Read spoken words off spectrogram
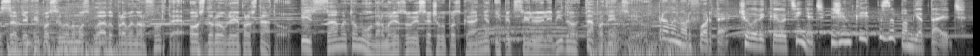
Завдяки посиленому складу Провенор Форте оздоровлює простату. І саме тому нормалізує сечовипускання і підсилює лібідо та потенцію. Правонор Форте. Чоловіки оцінять, жінки запам'ятають.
